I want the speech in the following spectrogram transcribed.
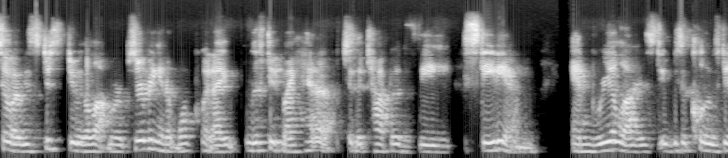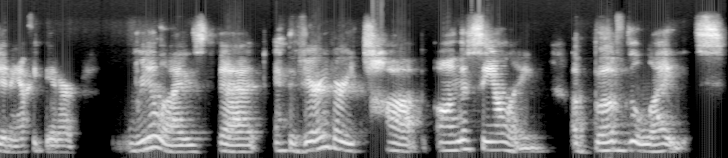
So I was just doing a lot more observing. And at one point, I lifted my head up to the top of the stadium and realized it was a closed in amphitheater. Realized that at the very, very top on the ceiling above the lights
